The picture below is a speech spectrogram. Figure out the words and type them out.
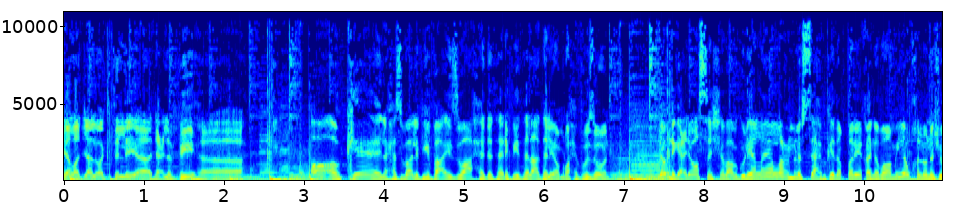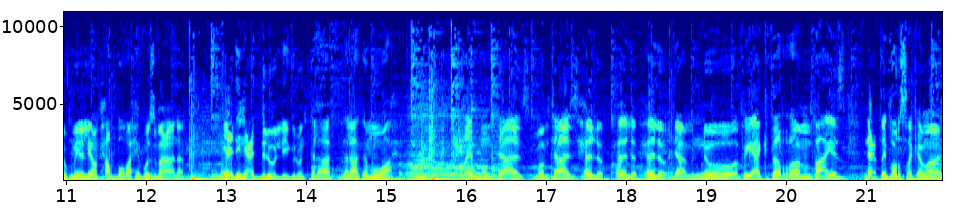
يلا جاء الوقت اللي آه، نعلن فيه آه، اوه okay أنا حسبالي في فايز واحد اثري في ثلاثة اليوم راح يفوزون. توني قاعد اوصي الشباب أقول يلا يلا اعملوا السحب كذا بطريقة نظامية وخلونا نشوف مين اليوم حظه راح يفوز معانا. قاعدين يعدلون لي يقولون ثلاثة ثلاثة مو واحد. طيب ممتاز ممتاز حلو حلو حلو. دام إنه في أكثر من فايز نعطي فرصة كمان.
